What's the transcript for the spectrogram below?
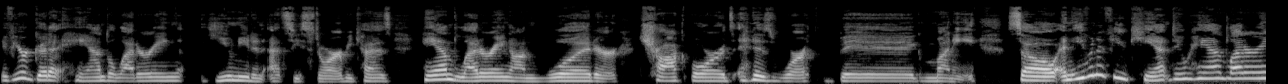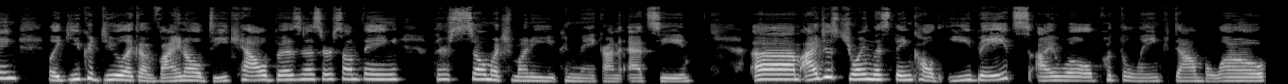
If you're good at hand lettering, you need an Etsy store because hand lettering on wood or chalkboards, it is worth big money. So, and even if you can't do hand lettering, like you could do like a vinyl decal business or something. There's so much money you can make on Etsy. Um, I just joined this thing called Ebates. I will put the link down below.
